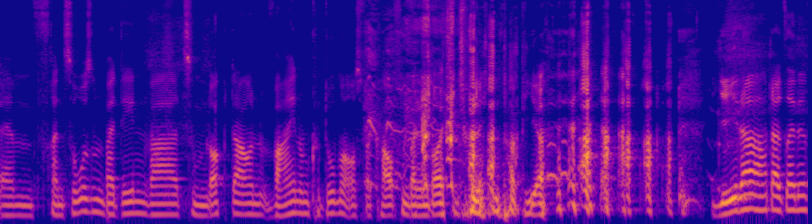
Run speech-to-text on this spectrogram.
ähm, Franzosen, bei denen war zum Lockdown Wein und Kondome ausverkaufen, bei den deutschen Toilettenpapier. Jeder hat halt seine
